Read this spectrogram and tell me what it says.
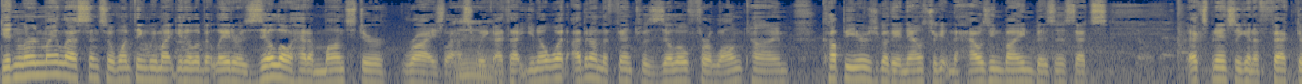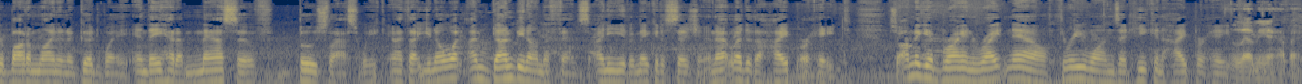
Didn't learn my lesson. So one thing we might get a little bit later is Zillow had a monster rise last week. Mm. I thought, you know what? I've been on the fence with Zillow for a long time. A couple years ago, they announced they're getting the housing buying business. That's exponentially going to affect their bottom line in a good way. And they had a massive boost last week. And I thought, you know what? I'm done being on the fence. I need to make a decision. And that led to the hype or hate. So I'm going to give Brian right now three ones that he can hype or hate. Let me have it.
